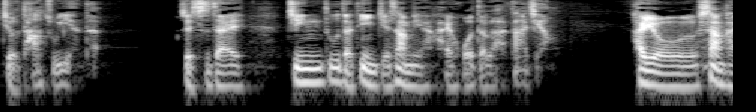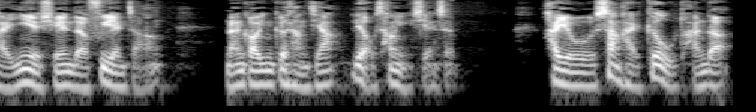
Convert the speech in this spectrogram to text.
就是他主演的，这是在。京都的电影节上面还获得了大奖，还有上海音乐学院的副院长、男高音歌唱家廖昌永先生，还有上海歌舞团的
